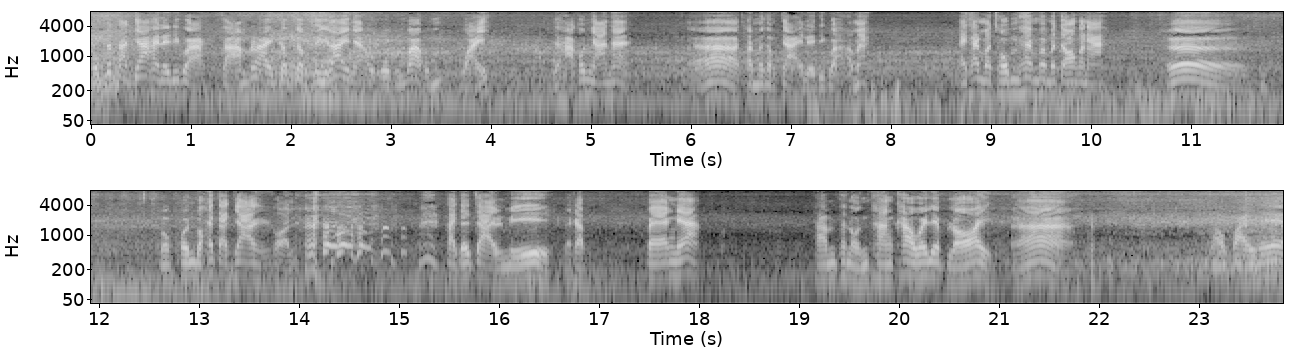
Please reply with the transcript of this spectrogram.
ผมจะตัดหญ้าให้เลยดีกว่าสามไร่เกือบเกือบสี่ไร่เนี่ยโอ้โหผมว่าผมไหว จะหาคนงานให้อ่าท่านไม่ต้องจ่ายเลยดีกว่าเอาไหมให้ท่านมาชมให้มาจองกันนะเออบางคนบอกให้ตัดหญ้าก่อนค่าใช้จ่ายมันมีนะครับ แปลงเนี้ยทำถนนทางเข้าไว้เรียบร้อยอ่าเสาไฟเนี่ย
